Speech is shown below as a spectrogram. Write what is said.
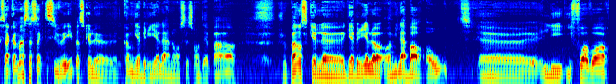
ça commence à s'activer parce que le, comme Gabriel a annoncé son départ, je pense que le Gabriel a, a mis la barre haute. Euh, les, il faut avoir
